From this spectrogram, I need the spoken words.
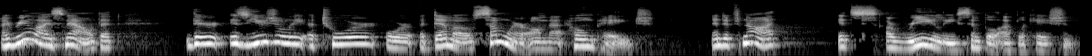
I realize now that there is usually a tour or a demo somewhere on that homepage. And if not, it's a really simple application.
